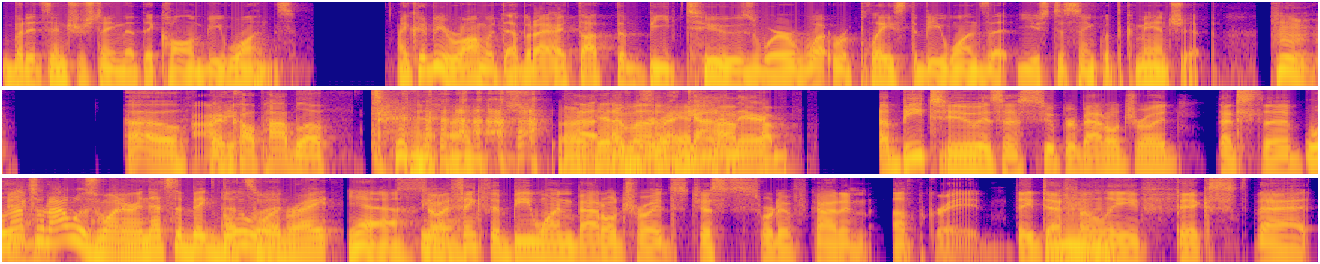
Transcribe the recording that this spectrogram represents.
but it's interesting that they call them B1s. I could be wrong with that, but I, I thought the B2s were what replaced the B1s that used to sync with the command ship. Uh oh, better I- call Pablo. Uh, Hit him I'm up. saying, Retcon in there. I'm- a B two is a super battle droid. That's the well big- that's what I was wondering that's the big blue That's one what- right yeah, So Yeah. I think the B1 battle droids just sort of got an upgrade. They definitely fixed that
